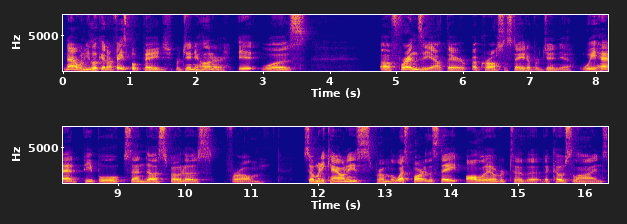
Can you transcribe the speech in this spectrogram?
Now, when you look at our Facebook page, Virginia Hunter, it was a frenzy out there across the state of Virginia. We had people send us photos from so many counties from the west part of the state all the way over to the, the coastlines.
